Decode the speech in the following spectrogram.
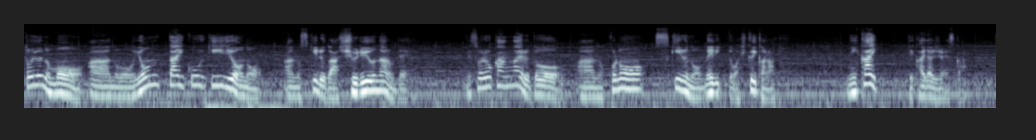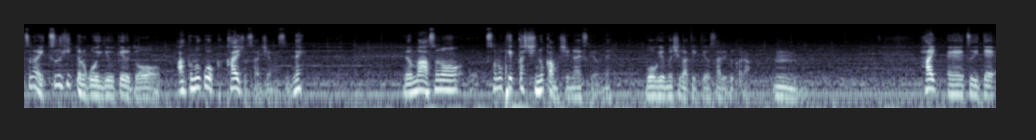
というのも、あの、4体攻撃以上のあのスキルが主流なので、でそれを考えると、あの、このスキルのメリットは低いかなと。2回って書いてあるじゃないですか。つまり2ヒットの攻撃を受けると悪夢効果解除されちゃいますよね。でもまあ、その、その結果死ぬかもしれないですけどね。防御無視が適用されるから。うん。はい、えー、続いて、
